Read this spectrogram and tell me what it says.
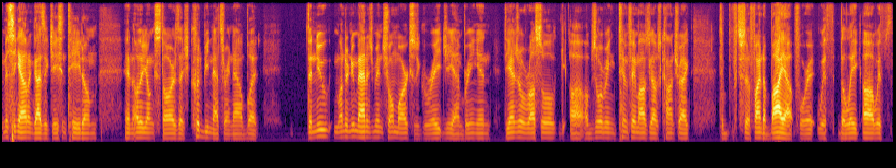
missing out on guys like Jayson Tatum and other young stars that could be Nets right now. But the new under new management, Sean Marks is a great GM, bringing in D'Angelo Russell, uh, absorbing Tim Mozgov's contract to to find a buyout for it with the lake uh, with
